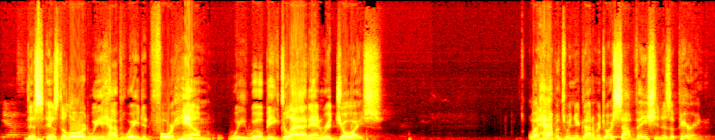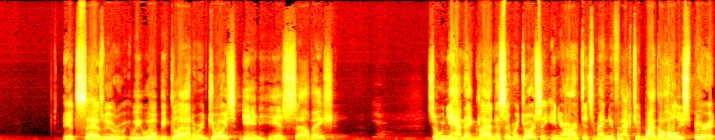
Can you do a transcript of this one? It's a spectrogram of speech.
Yes. This is the Lord. We have waited for him. We will be glad and rejoice. What happens when you got to rejoice? Salvation is appearing. It says we, we will be glad and rejoice in his salvation. So when you have that gladness and rejoicing in your heart that's manufactured by the Holy Spirit,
